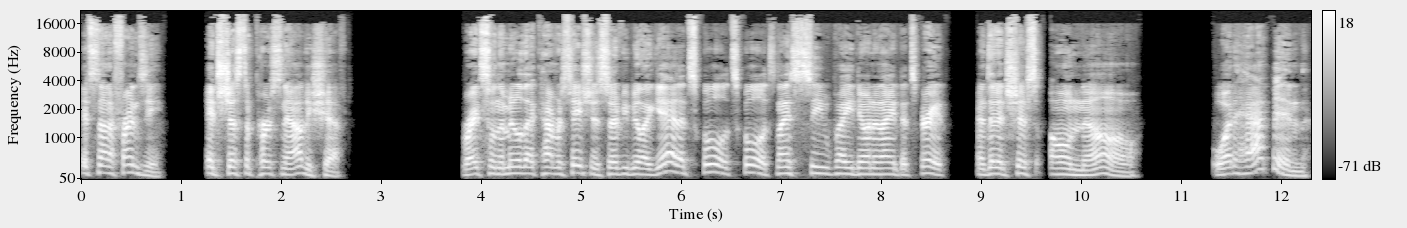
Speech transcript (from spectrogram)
It's not a frenzy. It's just a personality shift. Right. So in the middle of that conversation, instead of you be like, yeah, that's cool. It's cool. It's nice to see how you're doing tonight. That's great. And then it shifts. Oh no. What happened?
